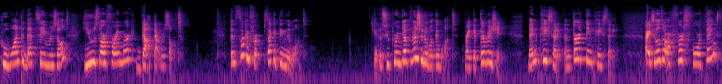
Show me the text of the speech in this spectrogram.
who wanted that same result, used our framework, got that result. Then second second thing they want. Get a super in-depth vision of what they want, right? Get their vision. Then case study. And third thing, case study. All right, so those are our first four things.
